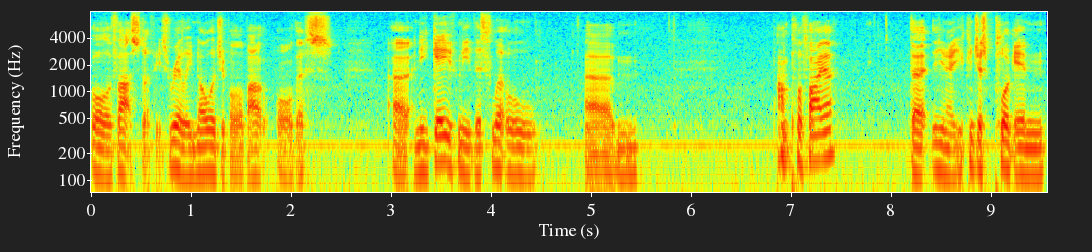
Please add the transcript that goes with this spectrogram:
all of that stuff. He's really knowledgeable about all this. Uh, and he gave me this little um, amplifier that you know you can just plug in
